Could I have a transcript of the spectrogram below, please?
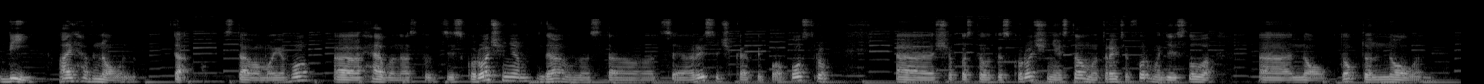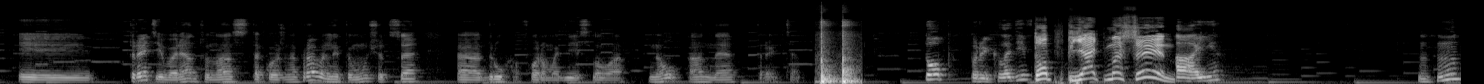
B. I have known. Так, ставимо його. Е, Have у нас тут зі скороченням. Да, у нас та, це рисочка, типу апостроф. Щоб поставити скорочення, і ставимо третю форму дієслова know, тобто known. І третій варіант у нас також неправильний, тому що це е, друга форма дієслова know, а не третя. Топ прикладів. Топ-5 машин! I. Угу.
